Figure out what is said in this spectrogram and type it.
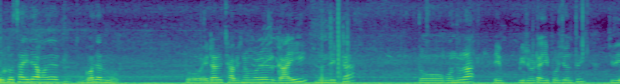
উল্টো সাইডে আমাদের গজার মোড়। তো এটা ছাব্বিশ নম্বরের গাই মন্দিরটা। তো বন্ধুরা, এই ভিডিওটা এই পর্যন্তই। যদি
